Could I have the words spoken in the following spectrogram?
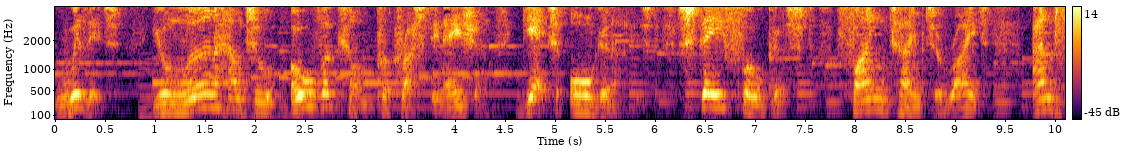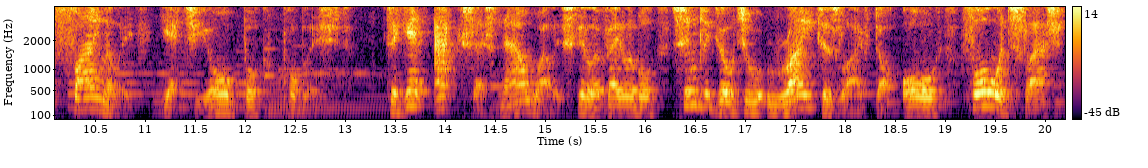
With it, you'll learn how to overcome procrastination, get organized, stay focused, find time to write, and finally get your book published. To get access now while it's still available, simply go to writerslife.org forward slash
